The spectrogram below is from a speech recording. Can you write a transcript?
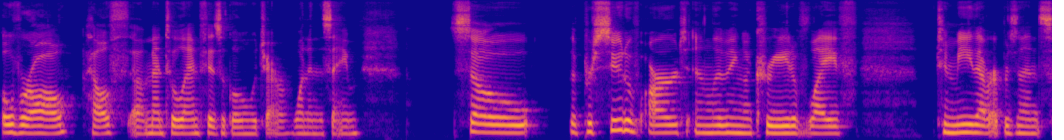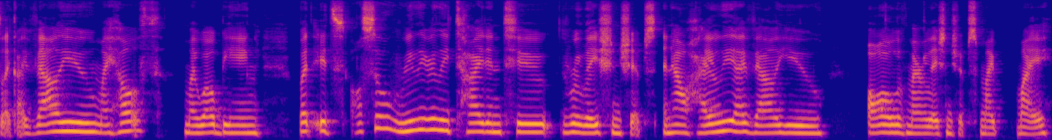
overall health, uh, mental and physical, which are one and the same. So the pursuit of art and living a creative life, to me, that represents like I value my health, my well being, but it's also really, really tied into the relationships and how highly I value all of my relationships. My, my,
